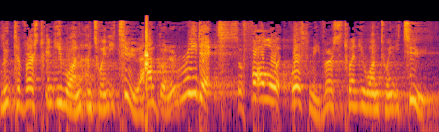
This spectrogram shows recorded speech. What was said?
look to verse 21 and 22. I'm going to read it. So follow it with me. Verse 21, 22.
